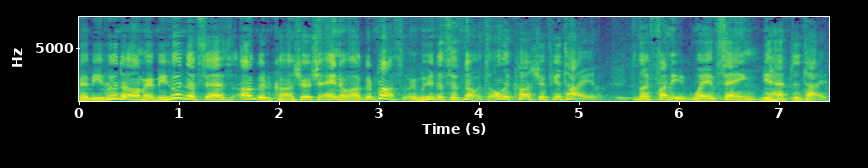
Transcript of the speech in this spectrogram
Rabbi Yehuda, Omer, Rabbi Yehuda says, agud kosher, she'eno agud pasul. Rabbi Yehuda says, no, it's only kosher if you tie it. It's a funny way of saying you have to tie it.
